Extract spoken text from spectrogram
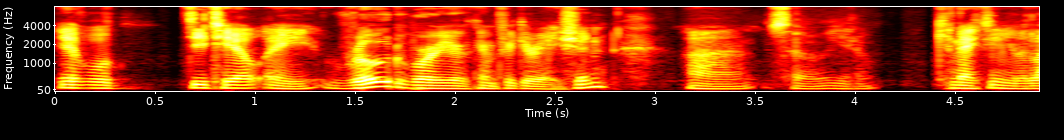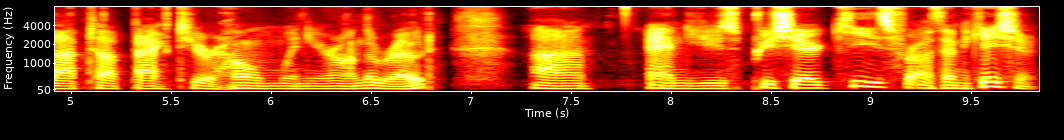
It will detail a road warrior configuration. Uh, so, you know, connecting your laptop back to your home when you're on the road, uh, and use pre shared keys for authentication.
